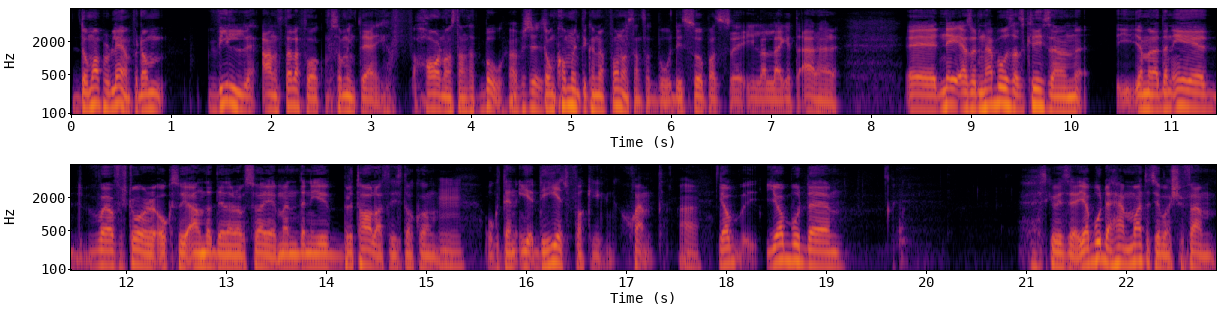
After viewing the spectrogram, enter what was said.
de har problem, för de vill anställa folk som inte har någonstans att bo. Ja. De kommer inte kunna få någonstans att bo. Det är så pass eh, illa läget är här. Eh, nej, alltså den här bostadskrisen, jag menar den är vad jag förstår också i andra delar av Sverige, men den är ju brutalast i Stockholm. Och den är, det är ett fucking skämt. Ja. Jag, jag bodde, ska vi se, jag bodde hemma tills jag var 25.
